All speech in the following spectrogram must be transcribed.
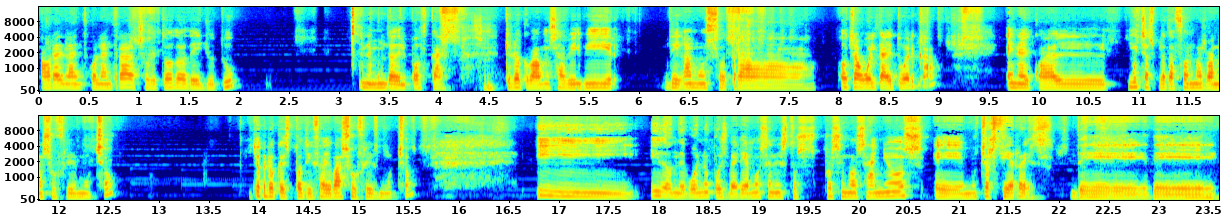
ahora con la entrada sobre todo de YouTube en el mundo del podcast, creo que vamos a vivir, digamos, otra, otra vuelta de tuerca en el cual muchas plataformas van a sufrir mucho. Yo creo que Spotify va a sufrir mucho y, donde, bueno, pues veremos en estos próximos años eh, muchos cierres de,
